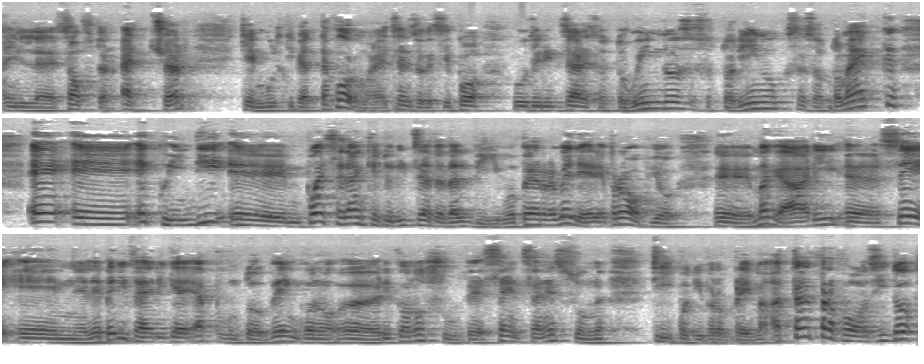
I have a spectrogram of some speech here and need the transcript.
il software Etcher che è multipiattaforma, nel senso che si può utilizzare sotto Windows, sotto Linux, sotto Mac e, e, e quindi eh, può essere anche utilizzata dal vivo per vedere proprio eh, magari eh, se ehm, le periferiche appunto vengono eh, riconosciute senza nessun tipo di problema. A tal proposito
